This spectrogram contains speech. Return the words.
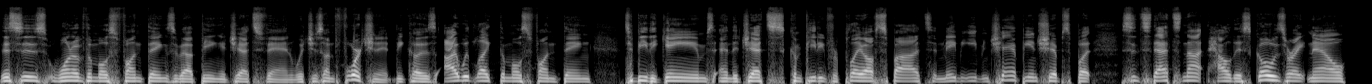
This is one of the most fun things about being a Jets fan, which is unfortunate because I would like the most fun thing to be the games and the Jets competing for playoff spots and maybe even championships. But since that's not how this goes right now,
